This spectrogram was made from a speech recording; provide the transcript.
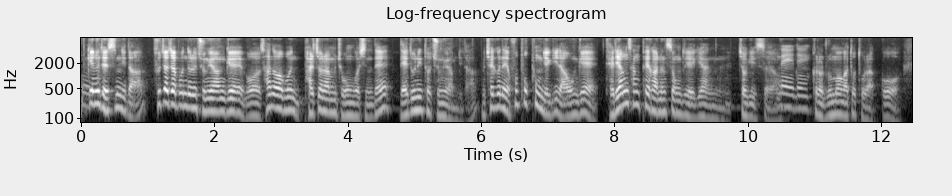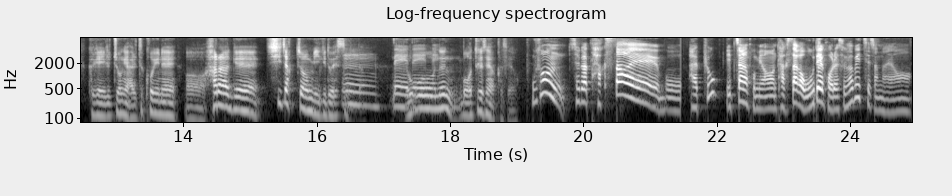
업계는 됐습니다. 투자자분들은 중요한 게 뭐 산업은 발전하면 좋은 것인데 내 돈이 더 중요합니다. 최근에 후폭풍 얘기 나온 게 대량 상패 가능성도 얘기한 적이 있어요. 네, 네. 그런 루머가 또 돌았고 그게 일종의 알트코인의 어, 하락의 시작점이기도 했습니다. 음, 네, 네, 네. 요거는 뭐 어떻게 생각하세요? 우선 제가 닥사의 뭐 발표 입장을 보면 닥사가 5대 거래소 협의체잖아요.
